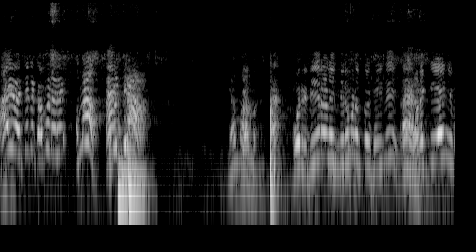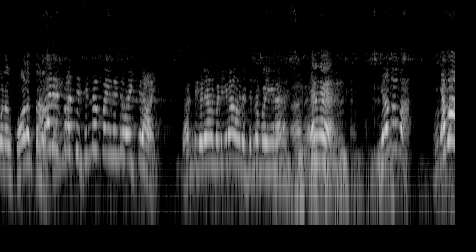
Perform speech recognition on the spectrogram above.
ஆய வச்சுட்டு கம்மனரு அம்மா? ஒரு வீரனை திருமணத்தை செய்து உனக்கு ஏன் இவ்வளவு பார்த்து சின்ன பையன் என்று வைக்கிறாய்? ரெண்டு கல்யாணம் பண்ணிக்கிறான் அவனை சின்ன பையன். ஏங்க. ஏமாமா ஏமா.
